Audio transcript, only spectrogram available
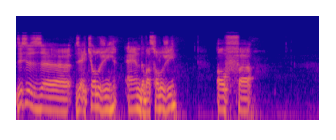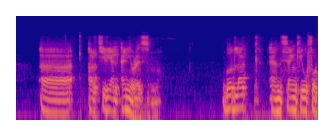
This is uh, the etiology and the pathology of uh, uh, arterial aneurysm. Good luck and thank you for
